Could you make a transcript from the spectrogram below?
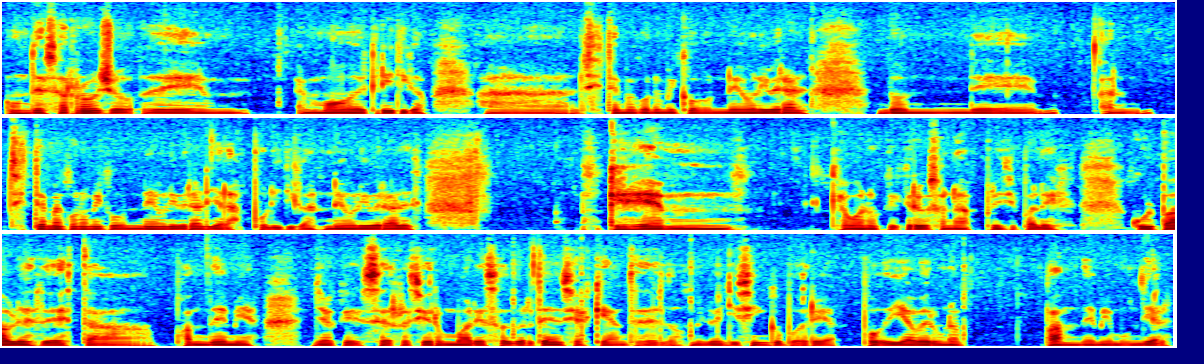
un desarrollo de, en modo de crítica al sistema económico neoliberal, donde al sistema económico neoliberal y a las políticas neoliberales que, mm, que bueno, que creo que son las principales culpables de esta pandemia, ya que se recibieron varias advertencias que antes del 2025 podría, podía haber una pandemia mundial.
